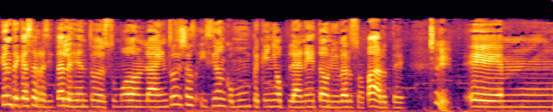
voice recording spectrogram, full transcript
gente que hace recitales dentro de su modo online. Entonces ya hicieron como un pequeño planeta, universo aparte. Sí. Eh,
